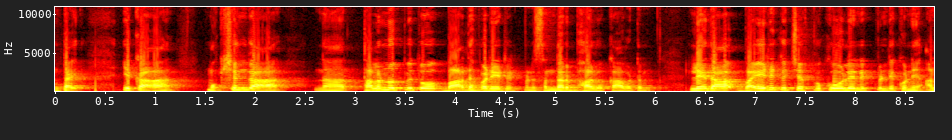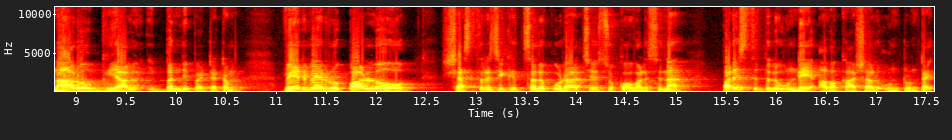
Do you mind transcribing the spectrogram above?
ఉంటాయి. ఇక ముఖ్యంగా నా తలనొప్పితో బాధపడేటటువంటి సందర్భాలు కావటం లేదా బయటకు చెప్పుకోలేనటువంటి కొన్ని అనారోగ్యాలు ఇబ్బంది పెట్టడం వేర్వేరు రూపాల్లో శస్త్రచికిత్సలు కూడా చేసుకోవలసిన పరిస్థితులు ఉండే అవకాశాలు ఉంటుంటాయి.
